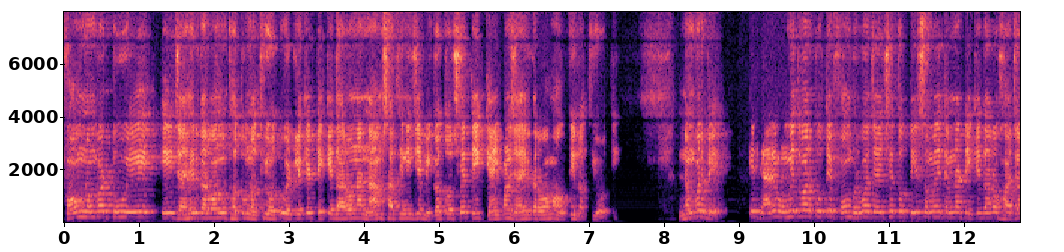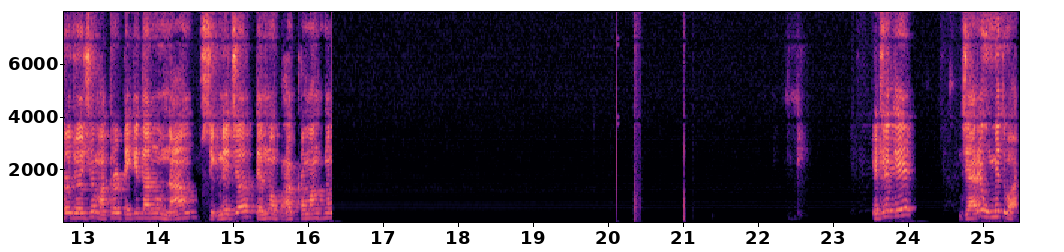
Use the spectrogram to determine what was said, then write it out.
ફોર્મ નંબર ટુ એ એ જાહેર કરવાનું થતું નથી હોતું, એટલે કે ટેકેદારોના નામ સાથેની જે વિગતો છે તે ક્યાંય પણ જાહેર કરવામાં આવતી નથી હોતી. નંબર બે, કે જ્યારે ઉમેદવાર પોતે ફોર્મ ભરવા જાય છે, તો તે સમયે તેમના ટેકેદારો હાજર જ હોય છે. માત્ર ટેકેદારનું નામ સિગ્નેચર તેમનો ભાગ ક્રમાંક એટલે કે જ્યારે ઉમેદવાર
